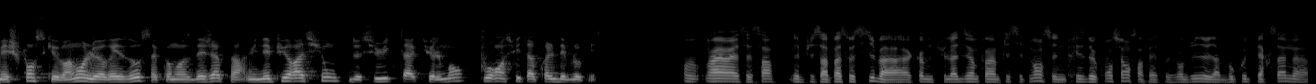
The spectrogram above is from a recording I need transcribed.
mais je pense que vraiment le réseau, ça commence déjà par une épuration de celui que tu as actuellement pour ensuite après le développer. Mmh, ouais, ouais, c'est ça. Et puis ça passe aussi, bah, comme tu l'as dit un peu implicitement, c'est une prise de conscience en fait. Aujourd'hui, il y a beaucoup de personnes euh,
